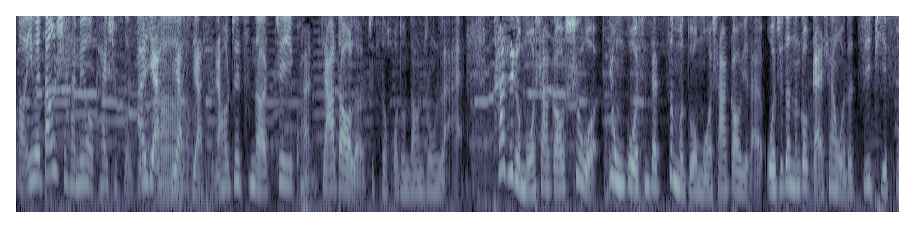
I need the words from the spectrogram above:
啊，因为当时还没有开始合作。啊，yes yes yes。然后这次呢，这一款加到了这次的活动当中来，它这个磨砂膏是我用过现在这么多磨砂膏以来，我觉得能够改善我的鸡皮肤。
